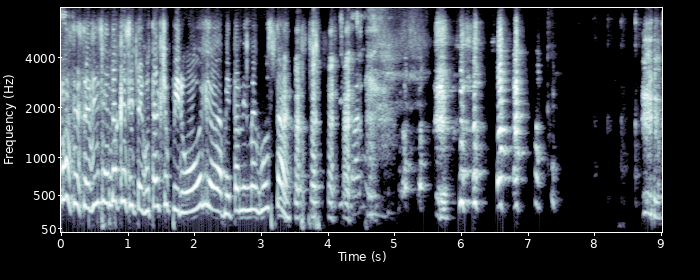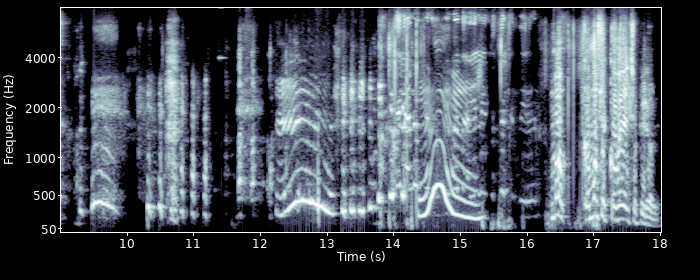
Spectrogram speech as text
pues te estoy diciendo que si te gusta el chupirul, yo- a mí también me gusta. Mm. ¿Cómo, cómo se come el chupirul?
